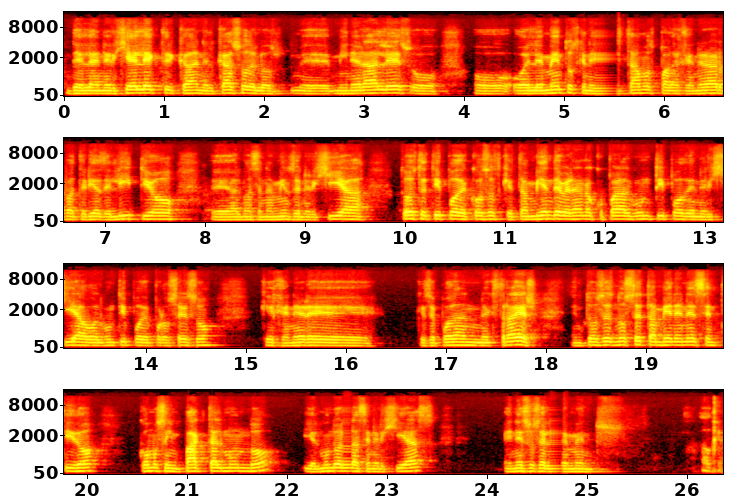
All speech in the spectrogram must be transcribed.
de la energía eléctrica en el caso de los eh, minerales o, elementos que necesitamos para generar baterías de litio, eh, almacenamientos de energía, todo este tipo de cosas que también deberán ocupar algún tipo de energía o algún tipo de proceso que genere, que se puedan extraer. Entonces, no sé también en ese sentido cómo se impacta el mundo y el mundo de las energías en esos elementos. Okay.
